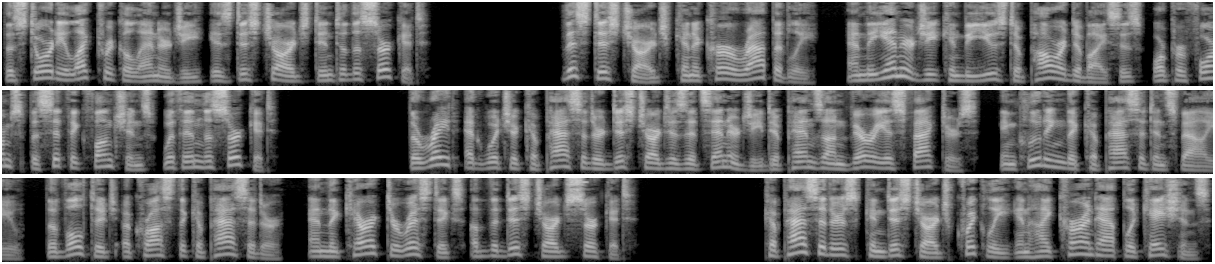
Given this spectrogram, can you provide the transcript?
the stored electrical energy is discharged into the circuit. This discharge can occur rapidly, and the energy can be used to power devices or perform specific functions within the circuit. The rate at which a capacitor discharges its energy depends on various factors, including the capacitance value, the voltage across the capacitor, and the characteristics of the discharge circuit. Capacitors can discharge quickly in high current applications,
